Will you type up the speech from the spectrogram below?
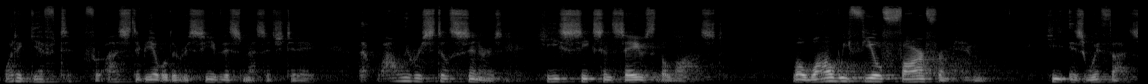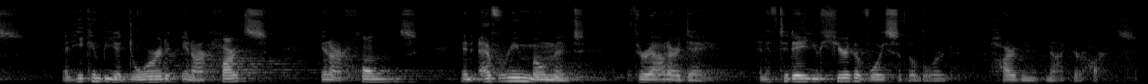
What a gift for us to be able to receive this message today that while we were still sinners, he seeks and saves the lost. Well, while we feel far from him, he is with us. And he can be adored in our hearts, in our homes, in every moment throughout our day. And if today you hear the voice of the Lord, harden not your hearts.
